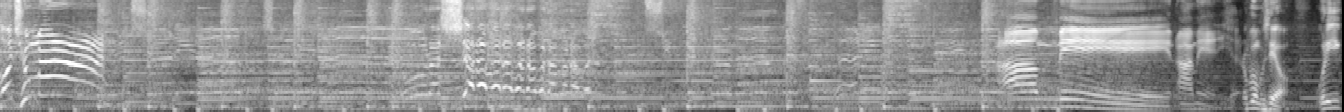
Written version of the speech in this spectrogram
어 정말 오라 샤라바라바라바라바라 아멘 아멘 여러분 보세요 우리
